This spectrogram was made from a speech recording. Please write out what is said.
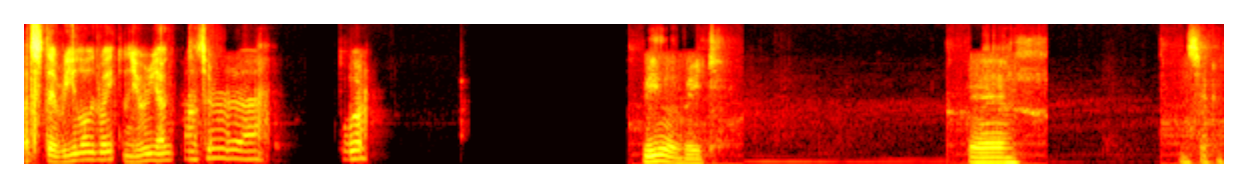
What's the reload rate on your Jagdpanzer, uh, Thor? Reload rate. Um, one second.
